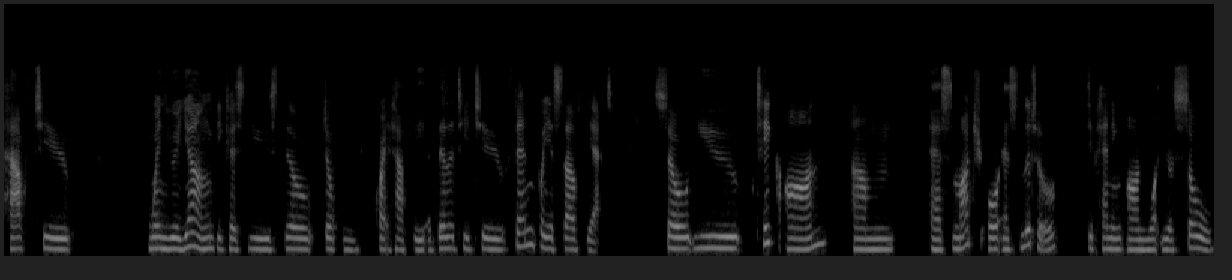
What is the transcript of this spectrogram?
have to, when you're young, because you still don't quite have the ability to fend for yourself yet. So you take on um, as much or as little, depending on what your soul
